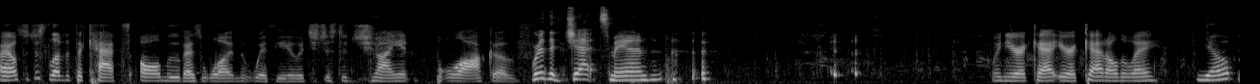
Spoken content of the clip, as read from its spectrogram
I also just love that the cats all move as one with you. It's just a giant block of. We're the Jets, man. When you're a cat, you're a cat all the way. Yep.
